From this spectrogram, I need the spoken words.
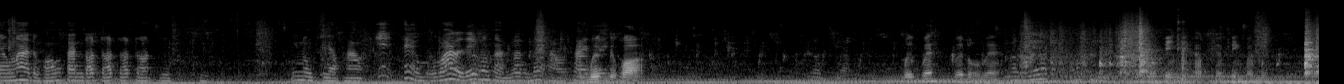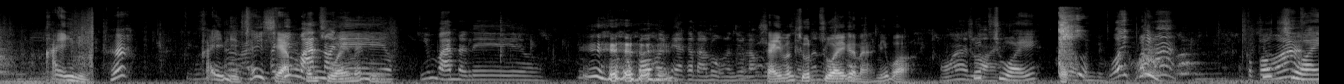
ย่างมาแต่ของตันดอดดอดดอดดอดอยู่ นี่น้องเสียบหาวเอ๊ะแท้หมู่บ้านเลยเด้บางหันวันไม่หาวไทยมึกเดี๋ยวพ่อน้องเสียบมึกไหมมึกโดนไหมมันเนี้ยมึกปิ่งครับเดี๋ยวปิ่งปลาหมึกใครนี่ฮะใครนี่ใช่แสบคนสวยไหมนี่ยิ้มหวานหน่อยเร็วมองให้แม่กระดาษลูกนั่นอยู่หลังใส่บางชุดสวยกันนะนี่บ่โอ้ยชุดสวยโอ้ยคนมากกระเป๋าชุดมาสวย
